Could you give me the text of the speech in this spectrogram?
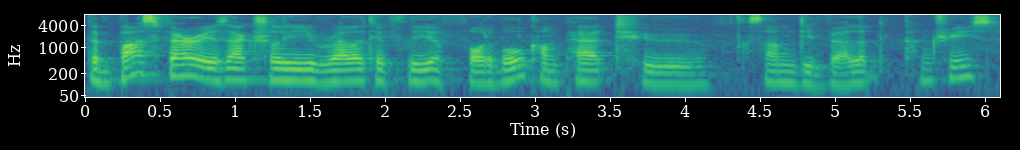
The bus fare is actually relatively affordable compared to some developed countries.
